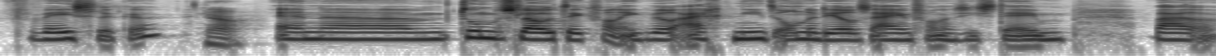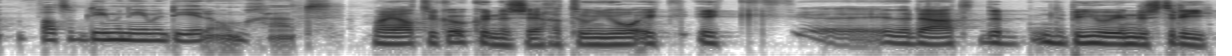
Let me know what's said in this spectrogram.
verwezenlijken. Ja. En um, toen besloot ik van ik wil eigenlijk niet onderdeel zijn van een systeem waar, wat op die manier met dieren omgaat. Maar je had natuurlijk ook kunnen zeggen toen, joh, ik, ik uh, inderdaad, de, de bio-industrie,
